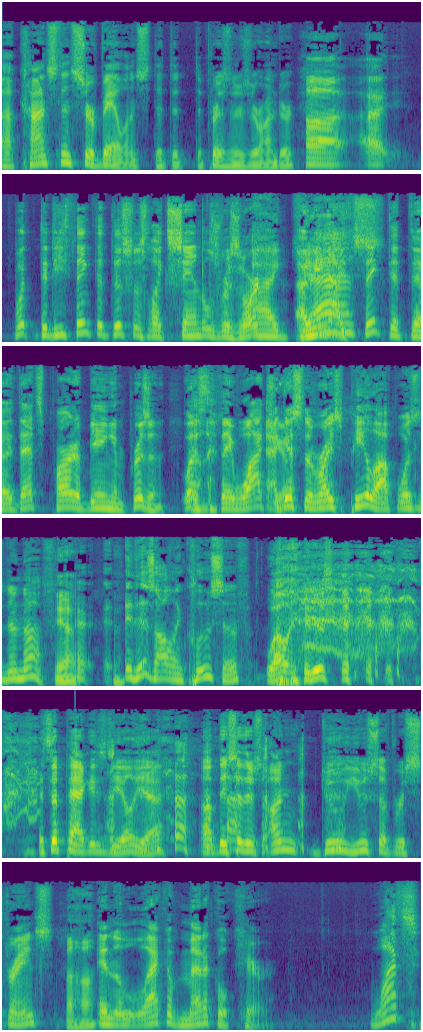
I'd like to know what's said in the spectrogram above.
uh, constant surveillance that the, the prisoners are under. Uh, I, what did he think that this was like Sandals Resort? I mean, I think that uh, that's part of being in prison. is they watch. I you. guess the rice peel pilaf wasn't enough. Yeah. It is all inclusive. Well, it is. it's a package deal, yeah. Uh, they said there's undue use of restraints Uh-huh. and the lack of medical care. What?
